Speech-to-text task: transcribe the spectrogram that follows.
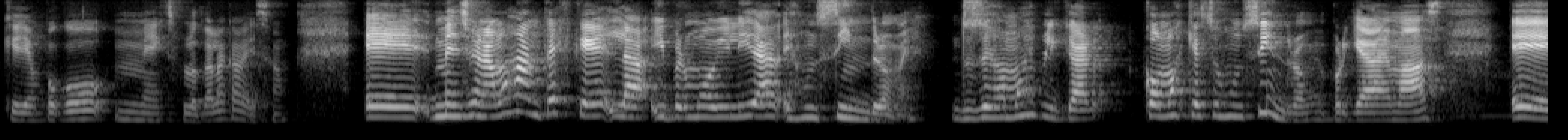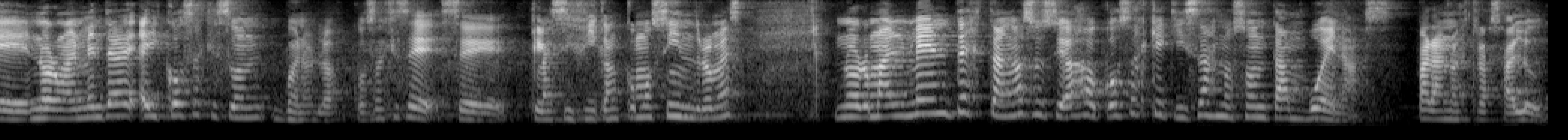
que ya un poco me explota la cabeza, eh, mencionamos antes que la hipermovilidad es un síndrome. Entonces vamos a explicar cómo es que eso es un síndrome, porque además eh, normalmente hay cosas que son, bueno, las cosas que se, se clasifican como síndromes, normalmente están asociadas a cosas que quizás no son tan buenas para nuestra salud.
